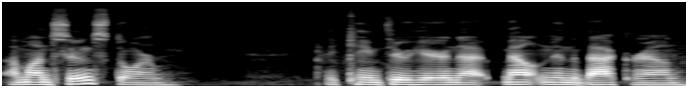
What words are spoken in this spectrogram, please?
a monsoon storm. It came through here in that mountain in the background.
